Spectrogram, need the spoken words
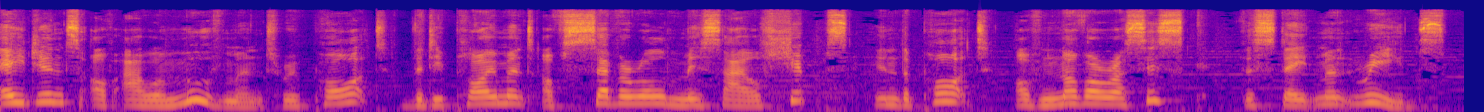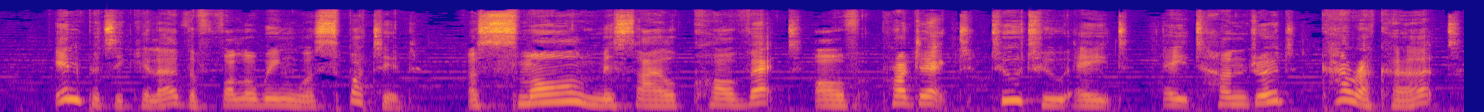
Agents of our movement report the deployment of several missile ships in the port of Novorossiysk, the statement reads. In particular, the following was spotted a small missile corvette of Project 228-800 Karakurt,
